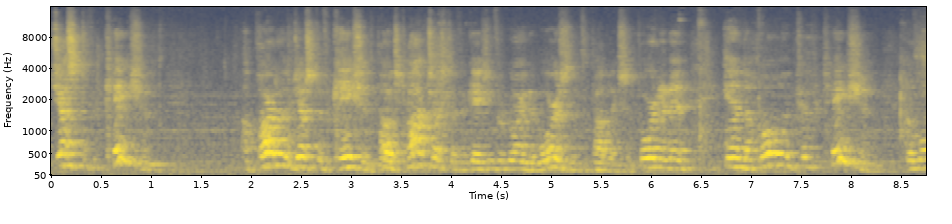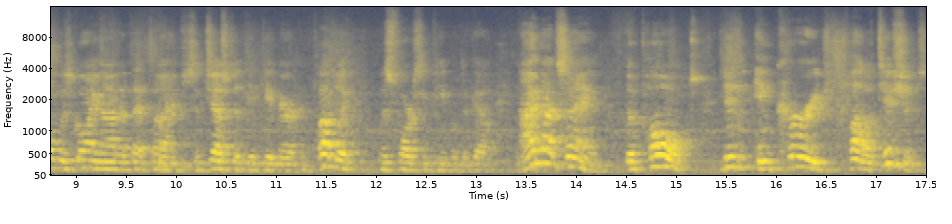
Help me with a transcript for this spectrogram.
justification, a part of the justification, post hoc justification for going to war is that the public supported it, and the whole interpretation of what was going on at that time suggested that the American public was forcing people to go. I'm not saying the polls didn't encourage politicians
